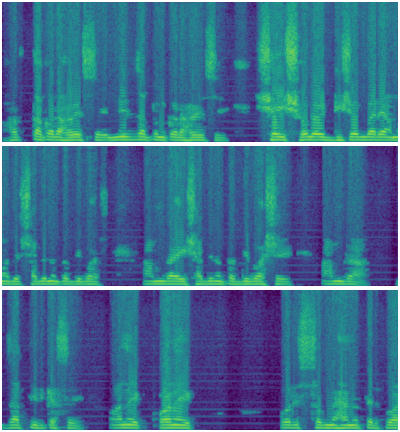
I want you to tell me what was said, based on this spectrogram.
হত্যা করা হয়েছে, নির্যাতন করা হয়েছে। সেই ষোলোই ডিসেম্বরে আমাদের স্বাধীনতা দিবস, আমরা এই স্বাধীনতা দিবসে আমরা জাতির কাছে অনেক অনেক পরিশ্রম, মেহনতের পর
